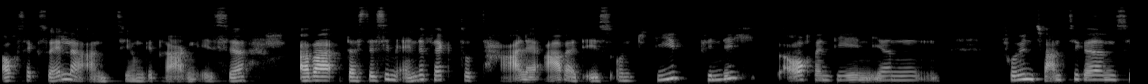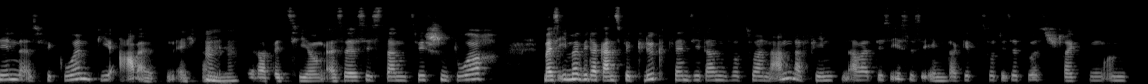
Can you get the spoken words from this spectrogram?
auch sexueller Anziehung getragen ist. Ja. Aber dass das im Endeffekt totale Arbeit ist und die finde ich, auch wenn die in ihren frühen 20ern sind als Figuren, die arbeiten echt an mhm. ihrer Beziehung. Also es ist dann zwischendurch, man ist immer wieder ganz beglückt, wenn sie dann so zueinander finden, aber das ist es eben. Da gibt es so diese Durststrecken und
